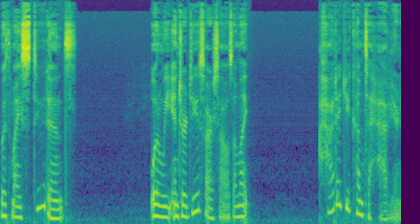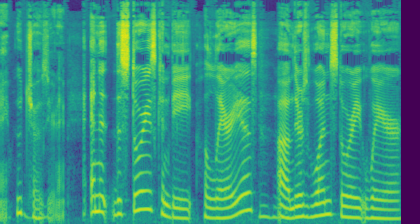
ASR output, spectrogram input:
with my students, when we introduce ourselves, I'm like, how did you come to have your name? Who mm-hmm. chose your name? And the, the stories can be hilarious. Mm-hmm. Um, there's one story where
